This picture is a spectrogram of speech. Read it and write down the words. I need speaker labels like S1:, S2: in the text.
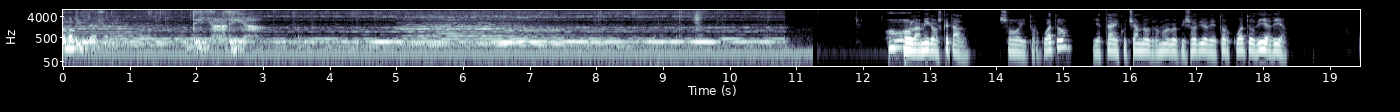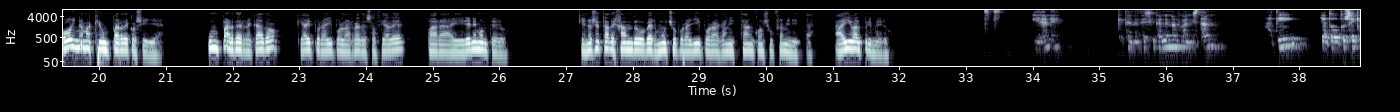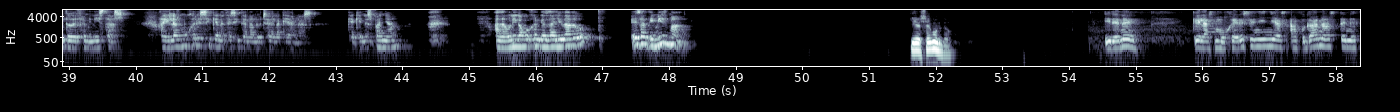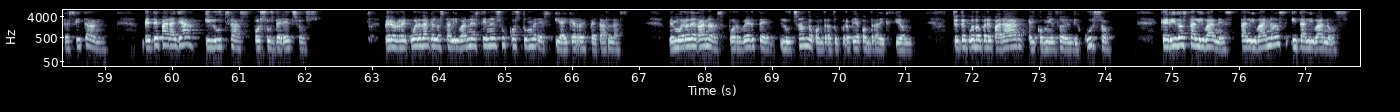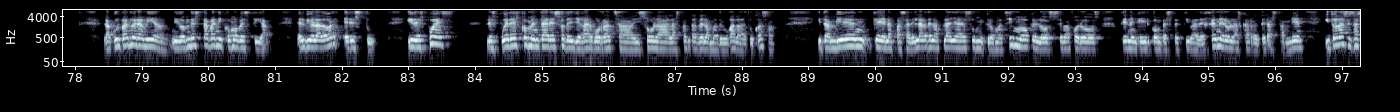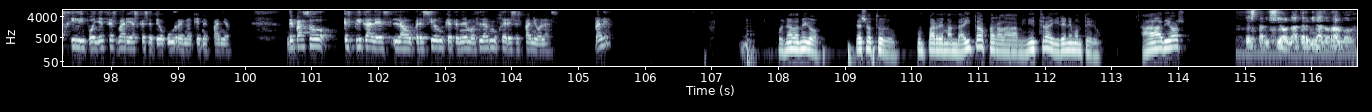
S1: ¿Cómo vivirá Johnny?
S2: Día a día.
S3: Hola amigos, ¿qué tal? Soy Torcuato y estás escuchando otro nuevo episodio de Torcuato Día a Día. Hoy nada más que un par de cosillas, un par de recados que hay por ahí por las redes sociales para Irene Montero, que no se está dejando ver mucho por allí, por Afganistán, con sus feministas. Ahí va el primero.
S4: Irene, que te necesitan en Afganistán. A ti y a todo tu séquito de feministas. Ahí las mujeres sí que necesitan la lucha de la que hablas. Que aquí en España, a la única mujer que has ayudado es a ti misma.
S3: Y el segundo.
S5: Irene, que las mujeres y niñas afganas te necesitan. Vete para allá y luchas por sus derechos. Pero recuerda que los talibanes tienen sus costumbres y hay que respetarlas. Me muero de ganas por verte luchando contra tu propia contradicción. Yo te puedo preparar el comienzo del discurso. Queridos talibanes, talibanas y talibanos, la culpa no era mía, ni dónde estaba ni cómo vestía. El violador eres tú. Y después les puedes comentar eso de llegar borracha y sola a las tantas de la madrugada a tu casa. Y también que las pasarelas de la playa es un micromachismo, que los semáforos tienen que ir con perspectiva de género, las carreteras también, y todas esas gilipolleces varias que se te ocurren aquí en España. De paso, explícales la opresión que tenemos las mujeres españolas. ¿Vale?
S3: Pues nada, amigos, eso es todo. Un par de mandaditos para la ministra Irene Montero. Adiós.
S2: Esta misión ha terminado, Rambo.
